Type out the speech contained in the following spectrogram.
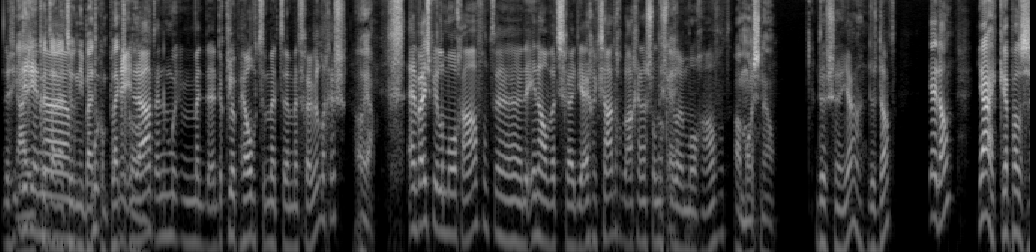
Dus Ja, iedereen, je kunt daar eh, natuurlijk niet bij het complex nee, komen. inderdaad. En met, de de club helpt met, met vrijwilligers. Oh ja, En wij spelen morgenavond de inhaalwedstrijd die eigenlijk zaterdag op de agenda stond. Die spelen we morgenavond. oh mooi snel. Dus ja, dus dat. Jij dan? Ja, ik heb, als,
